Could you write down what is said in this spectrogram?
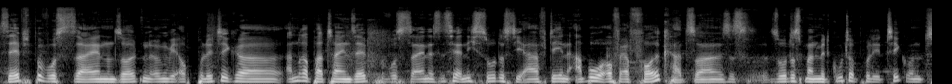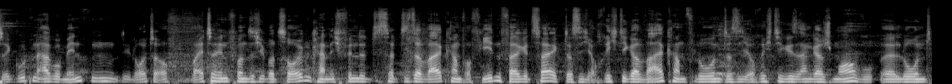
selbstbewusst sein und sollten irgendwie auch Politiker anderer Parteien selbstbewusst sein. Es ist ja nicht so, dass die AfD ein Abo auf Erfolg hat, sondern es ist so, dass man mit guter Politik und guten Argumenten die Leute auch weiterhin von sich überzeugen kann. Ich finde, das hat dieser Wahlkampf auf jeden Fall gezeigt, dass sich auch richtiger Wahlkampf lohnt, dass sich auch richtiges Engagement äh, lohnt.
